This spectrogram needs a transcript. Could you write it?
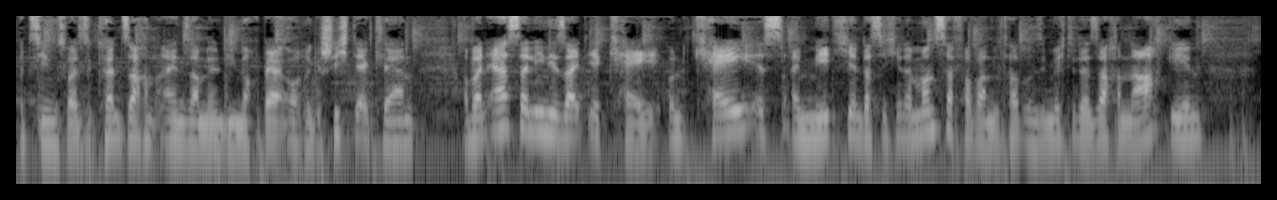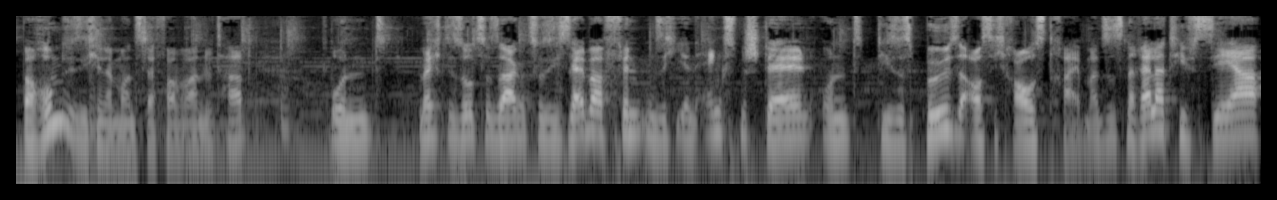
beziehungsweise könnt Sachen einsammeln, die noch eure Geschichte erklären. Aber in erster Linie seid ihr Kay. Und Kay ist ein Mädchen, das sich in ein Monster verwandelt hat und sie möchte der Sache nachgehen, warum sie sich in ein Monster verwandelt hat. Und möchte sozusagen zu sich selber finden, sich ihren Ängsten stellen und dieses Böse aus sich raustreiben. Also es ist eine relativ sehr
